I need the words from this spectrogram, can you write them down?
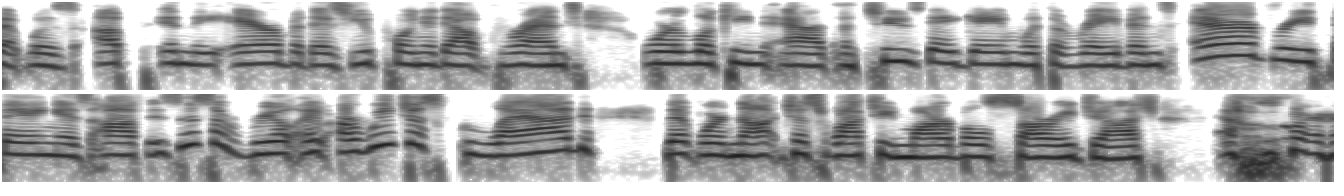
that was up in the air, but as you pointed out, Brent, we're looking at a Tuesday game with the Ravens. Everything is off. Is this a real? Are we just glad that we're not just watching marbles? Sorry, Josh. or,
